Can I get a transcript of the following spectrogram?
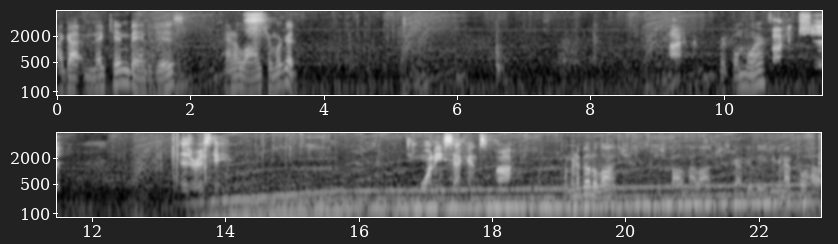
I got med kit and bandages and a launch, and we're good. Alright, Rip one more. fucking shit. This is risky. 20 seconds. Fuck. I'm gonna build a launch. Just follow my launch. Just grab your loot. You're gonna have full health.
